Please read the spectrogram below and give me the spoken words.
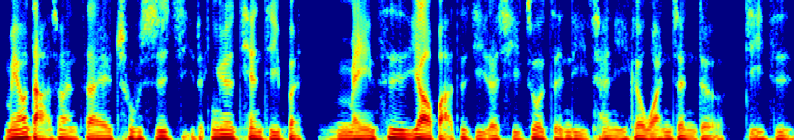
没有打算再出诗集的，因为前几本每一次要把自己的习作整理成一个完整的集子，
